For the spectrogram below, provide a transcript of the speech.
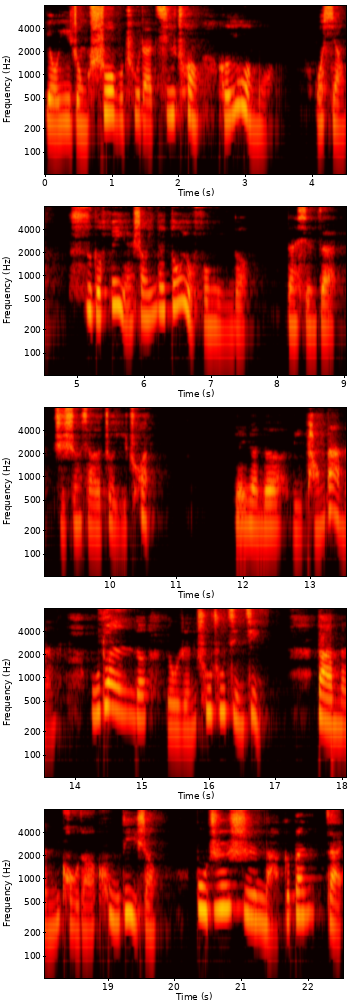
有一种说不出的凄怆和落寞。我想四个飞檐上应该都有风铃的，但现在只剩下了这一串。远远的礼堂大门，不断的有人出出进进。大门口的空地上，不知是哪个班在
